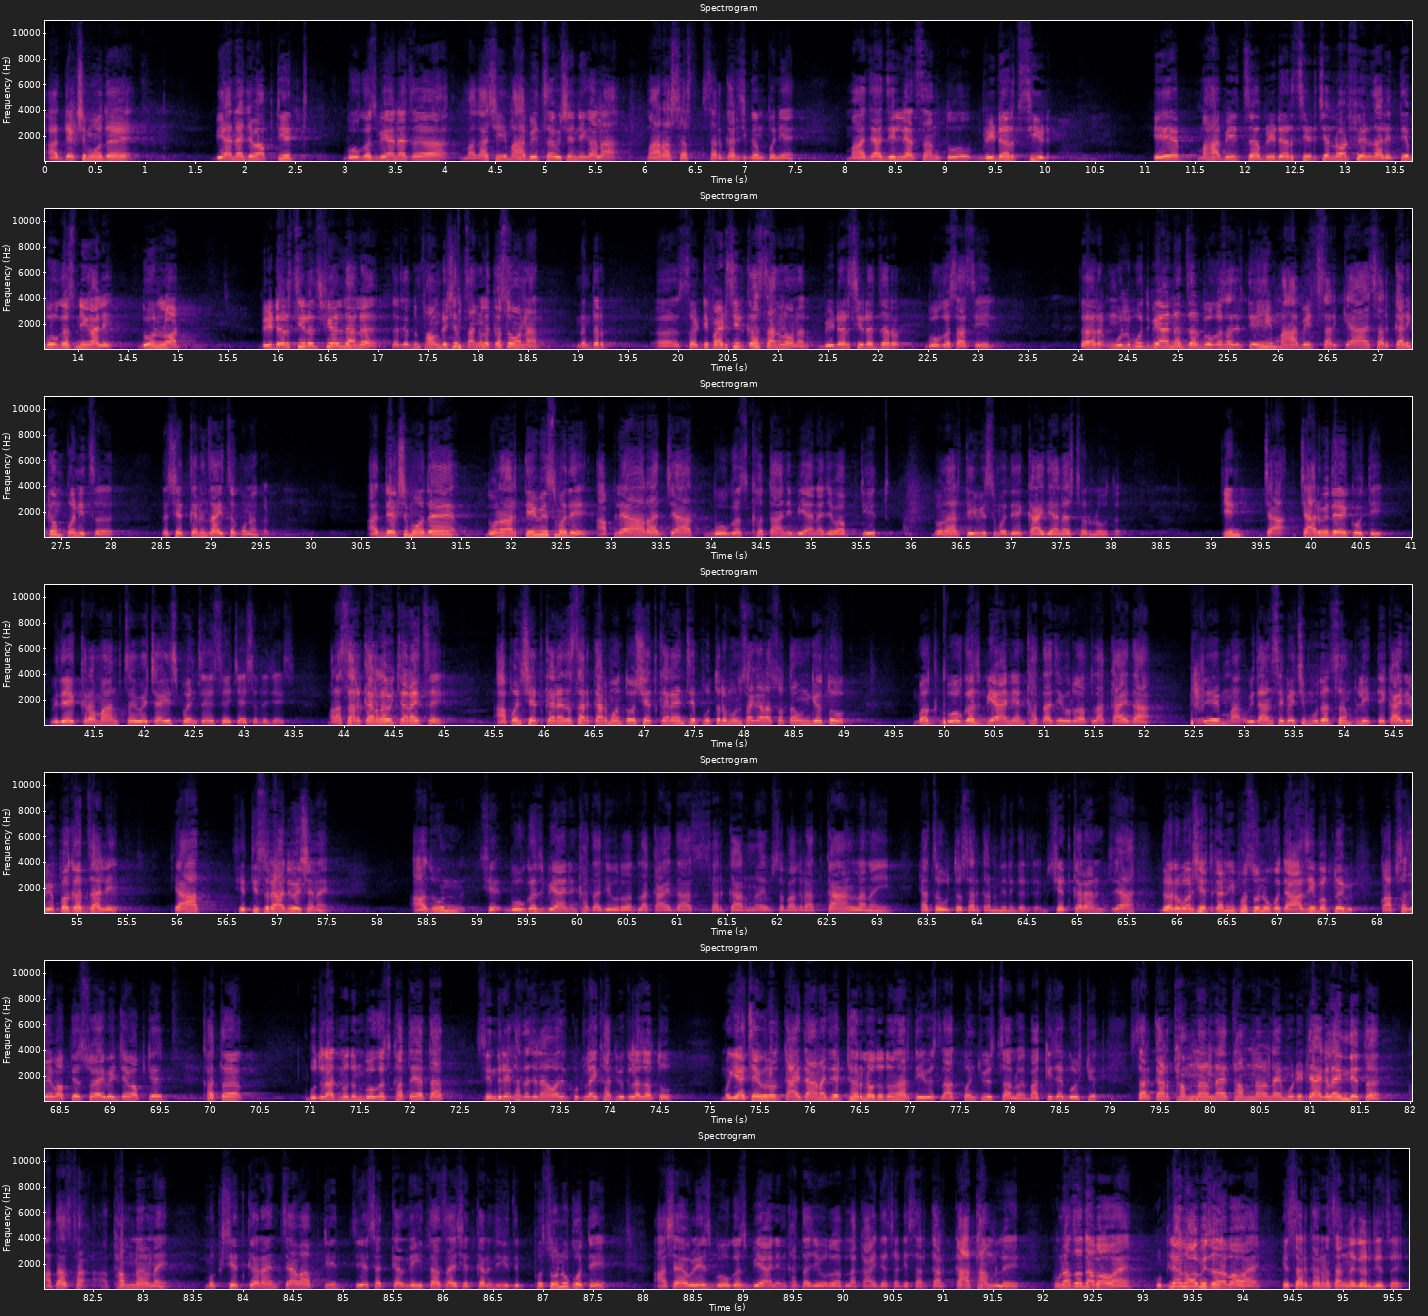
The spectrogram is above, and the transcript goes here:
अध्यक्ष महोदय बियाण्याच्या बाबतीत बोगस बियाण्याचं मगाशी महाबीजचा विषय निघाला. महाराष्ट्र सरकारची कंपनी आहे. माझ्या जिल्ह्यात सांगतो ब्रीडर सीड हे महाबीजचं ब्रीडर सीडचे लॉट फेल झाले. ते बोगस निघाले. दोन लॉट ब्रीडर सीडच फेल झालं तर त्यातून फाउंडेशन चांगलं कसं होणार? नंतर सर्टिफाईड सीड कसं चांगलं होणार? ब्रीडर सीडच जर बोगस असेल तर मूलभूत बियाणं जर बोगस असेल तेही महाबीजसारख्या सरकारी कंपनीचं तर शेतकऱ्यांनी जायचं कोणाकडं? अध्यक्ष महोदय दोन हजार तेवीसमध्ये आपल्या राज्यात बोगस खतं आणि बियाण्याच्या बाबतीत दोन हजार तेवीसमध्ये कायदे आणायचं ठरलं होतं. तीन चा, चार विधेयक होती. विधेयक क्रमांक चव्वेचाळीस पंचेचाळीस सेहेचाळीस सत्तेचाळीस. मला सरकारला विचारायचं आहे आपण शेतकऱ्यांचं सरकार म्हणतो शेतकऱ्यांचे पुत्र म्हणून सगळ्याला स्वतःहून घेतो. मग बोगस बियाणे आणि खताच्या विरोधातला कायदा जे मा- विधानसभेची मुदत संपली ते कायदे व्यपगत झाले. ह्या हे तिसरं अधिवेशन आहे. अजून शे बोगस बियाणे खताच्या विरोधातला कायदा सरकारनं सभागृहात का आणला नाही? ह्याचं उत्तर सरकारनं देणं गरजेचं आहे. शेतकऱ्यांच्या दरवर्षी शेतकऱ्यांची फसवणूक होते. आजही बघतोय कापसाच्या बाबतीत सोयाबीनच्या बाबतीत खतं गुजरातमधून बोगस खतं येतात. सेंद्रिय खताच्या नावाने कुठलाही खत विकला जातो. मग याच्या विरोधात कायदा आणायचे ठरलं होतं दोन हजार तेवीसला. आज पंचवीस चालू आहे. बाकीच्या गोष्टीत सरकार थांबणार नाही थांबणार नाही मोठी टॅगलाईन देतं. आता थांबणार नाही. मग शेतकऱ्यांच्या बाबतीत जे शेतकऱ्यांच्या हिताचं आहे शेतकऱ्यांची जिथे फसवणूक होते अशा वेळेस बोगस बियाणे खताच्या विरोधातला कायद्यासाठी सरकार का थांबलंय? कुणाचा दबाव आहे? कुठल्या लॉबीचा दबाव आहे? हे सरकारनं सांगणं गरजेचं आहे.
